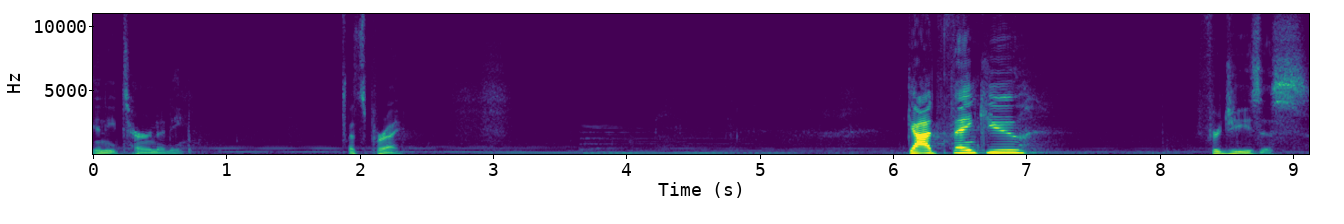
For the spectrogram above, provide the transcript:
in eternity. Let's pray. God, thank you for Jesus.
